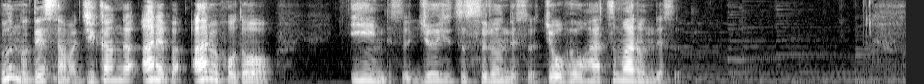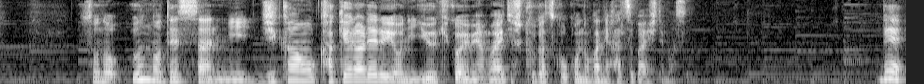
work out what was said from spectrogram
運のデッサンは時間があればあるほどいいんです。充実するんです。情報が集まるんです。その運のデッサンに時間をかけられるように有機暦は毎年9月9日に発売してます。で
